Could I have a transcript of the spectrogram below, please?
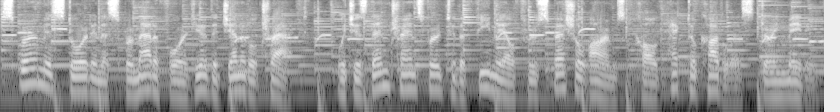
sperm is stored in a spermatophore near the genital tract, which is then transferred to the female through special arms called hectocotylus during mating.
